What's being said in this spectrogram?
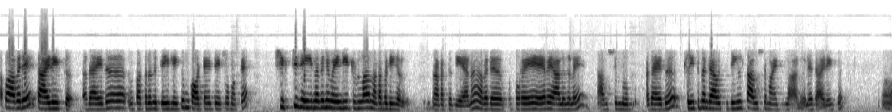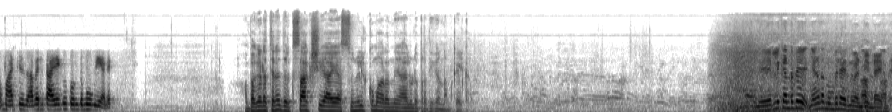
അപ്പൊ അവരെ താഴേക്ക് അതായത് പത്തനംതിട്ടയിലേക്കും കോട്ടയത്തേക്കും ഒക്കെ ഷിഫ്റ്റ് ചെയ്യുന്നതിന് വേണ്ടിയിട്ടുള്ള നടപടികൾ നടക്കുകയാണ്. അവർ ഏറെ ആളുകളെ ആവശ്യം അതായത് ട്രീറ്റ്മെന്റ് ചികിത്സ ആവശ്യമായിട്ടുള്ള ആളുകളെ താഴേക്ക് മാറ്റി അവർ താഴേക്ക് കൊണ്ടുപോവുകയാണ്. അപകടത്തിന് ദൃക്സാക്ഷിയായ സുനിൽകുമാർ എന്നയാളുടെ പ്രതികരണം കേൾക്കാം. നേരിൽ കണ്ടത് ഞങ്ങളുടെ മുമ്പിലായിരുന്നു വണ്ടി ഉണ്ടായിരുന്നത്.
